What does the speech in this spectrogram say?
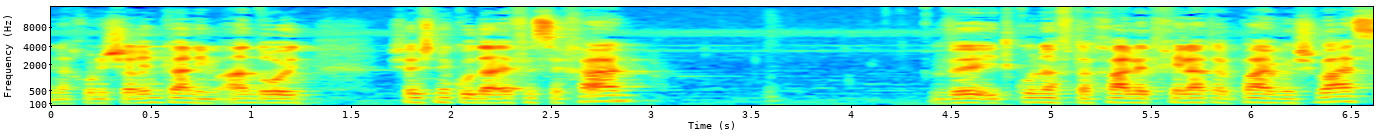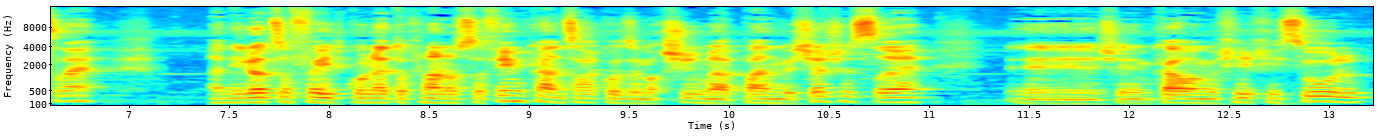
אנחנו נשארים כאן עם אנדרואיד 6.01 ועדכון אבטחה לתחילת 2017. אני לא צופה עדכוני תוכנה נוספים כאן, סך הכל זה מכשיר מ-2016 uh, שנמכר במחיר חיסול,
